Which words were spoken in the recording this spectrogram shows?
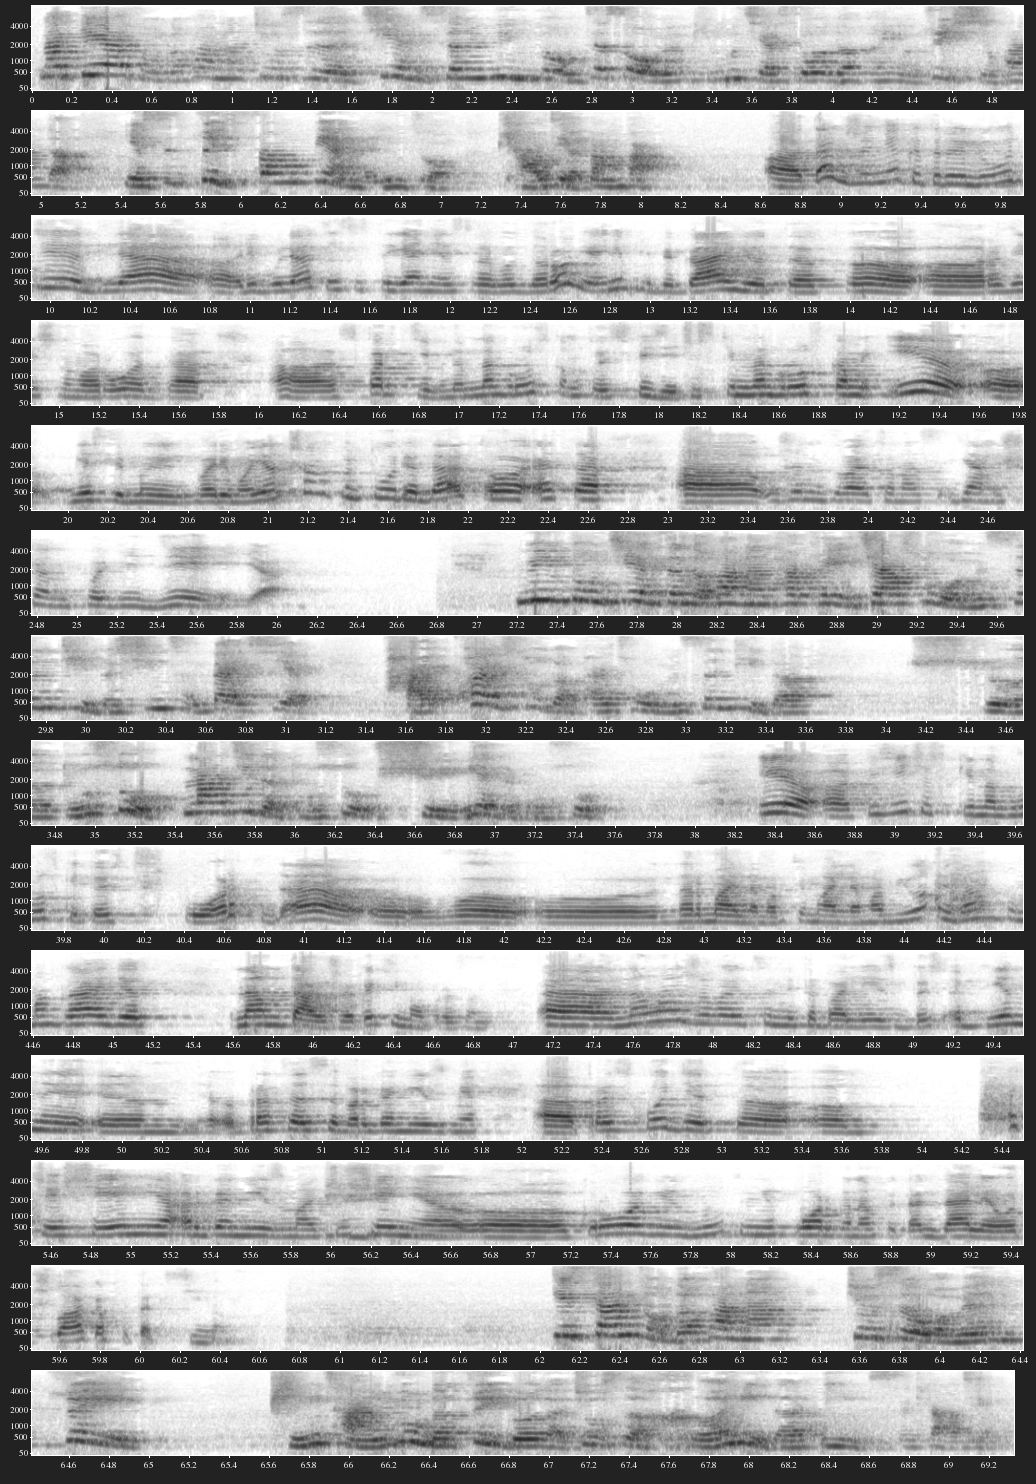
那第二种的话呢，就是健身运动，这是我们屏幕前所有的朋友最喜欢的，也是最方便的一种调节方法。А также некоторые люди для э, регуляции состояния своего здоровья, они прибегают э, к э, различного рода спортивным нагрузкам, то есть физическим нагрузкам. И если мы говорим о яншен культуре, да, то это уже называется у нас яншен поведение. 运动健身的话呢，它可以加速我们身体的新陈代谢，排快速的排除我们身体的呃毒素、垃圾的毒素、血液的毒素。И э, физические нагрузки, то есть спорт да, э, в э, нормальном, оптимальном объеме, да, помогает нам также. Каким образом? Налаживается метаболизм, то есть обменные эм, процессы в организме, происходит очищение организма, очищение крови, внутренних органов и так далее от шлаков и токсинов. 第三种的话呢，就是我们最平常用的最多的就是合理的饮食调节。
